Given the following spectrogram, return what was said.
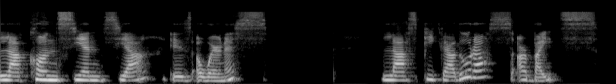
La conciencia is awareness. Las picaduras are bites.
